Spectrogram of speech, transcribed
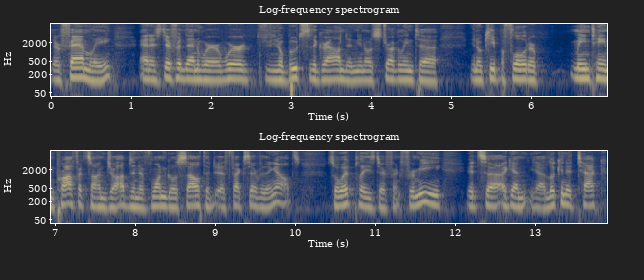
their family, and it's different than where we're you know boots to the ground and you know struggling to you know keep afloat or maintain profits on jobs. And if one goes south, it affects everything else. So it plays different. For me, it's uh, again, yeah, looking at tech.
